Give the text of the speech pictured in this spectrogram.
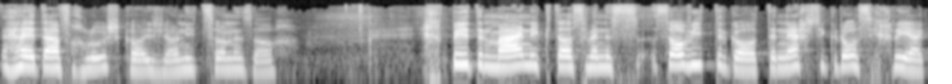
er hat einfach Lust gehabt, ist ja nicht so eine Sache. Ich bin der Meinung, dass wenn es so weitergeht, der nächste große Krieg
